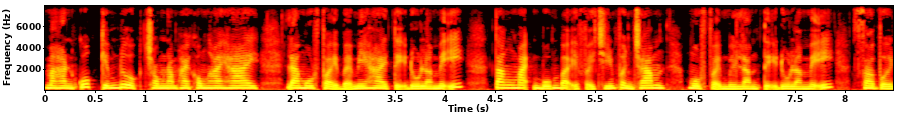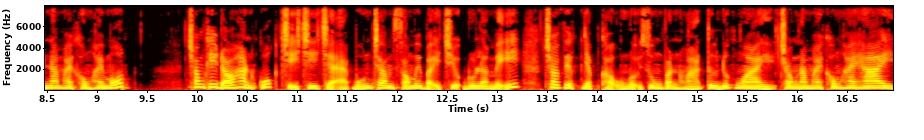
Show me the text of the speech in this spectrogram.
mà Hàn Quốc kiếm được trong năm 2022 là 1,72 tỷ đô la Mỹ, tăng mạnh 47,9%, 1,15 tỷ đô la Mỹ so với năm 2021. Trong khi đó, Hàn Quốc chỉ chi trả 467 triệu đô la Mỹ cho việc nhập khẩu nội dung văn hóa từ nước ngoài trong năm 2022,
